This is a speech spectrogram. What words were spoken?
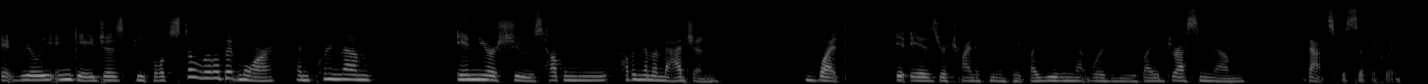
It really engages people just a little bit more and putting them in your shoes, helping you helping them imagine what it is you're trying to communicate by using that word you, by addressing them that specifically.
